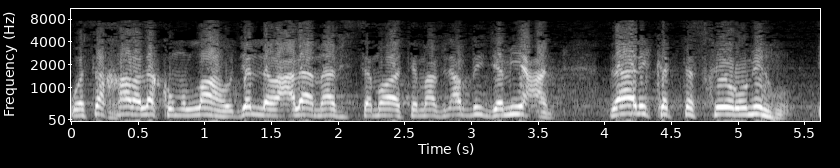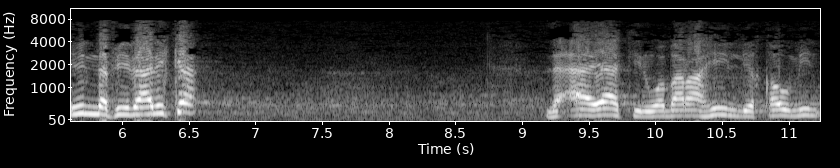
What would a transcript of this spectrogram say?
وسخر لكم الله جل وعلا ما في السماوات وما في الأرض جميعا. ذلك التسخير منه. إن في ذلك لآيات وبراهين لقوم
